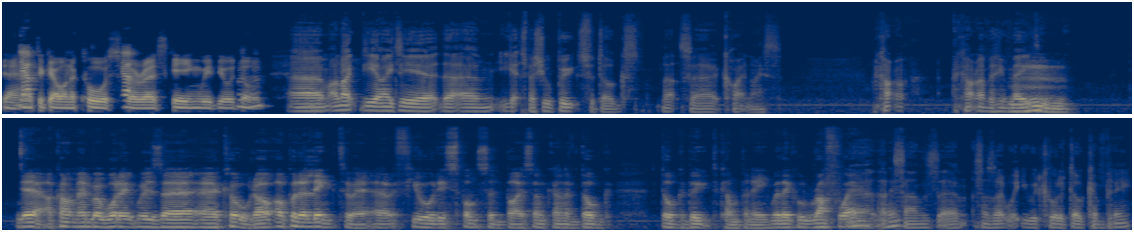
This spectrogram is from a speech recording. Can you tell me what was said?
yeah, yep. To go on a course Yep. for uh, skiing with your dog. Um, I like the idea that um, you get special boots for dogs. That's uh, quite nice. I can't. I can't remember who made them. Mm. Yeah, I can't remember what it was uh, uh, called. I'll, I'll put a link to it. Uh, Fjord is sponsored by some kind of dog dog boot company. Were they called Ruffwear? Yeah, that sounds um, sounds like what you would call a dog company.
